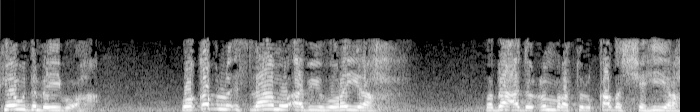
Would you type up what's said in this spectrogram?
kii ugu dembeeyey buu ahaa. Wa qablu islaamu abi hurayra wa bacdu cumratu alqada ashahiira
